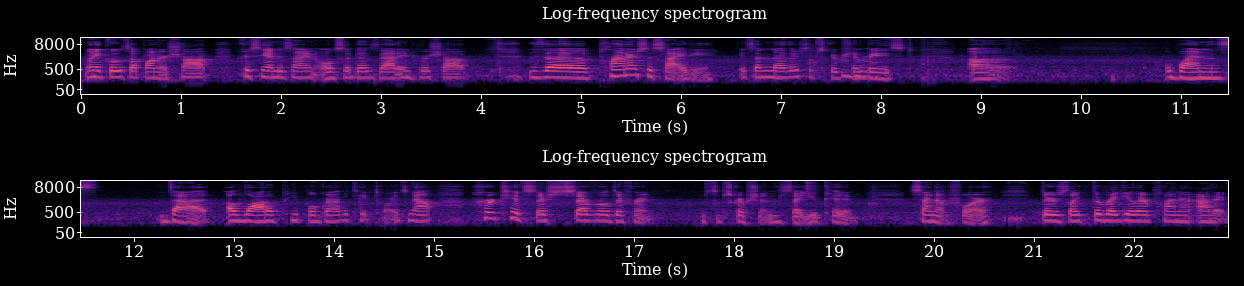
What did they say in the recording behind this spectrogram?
when it goes up on her shop. Chrissy Ann Design also does that in her shop. The Planner Society is another subscription based mm-hmm. uh, ones that a lot of people gravitate towards. Now, her kits, there's several different subscriptions that you could sign up for. There's like the regular Planner Addict,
